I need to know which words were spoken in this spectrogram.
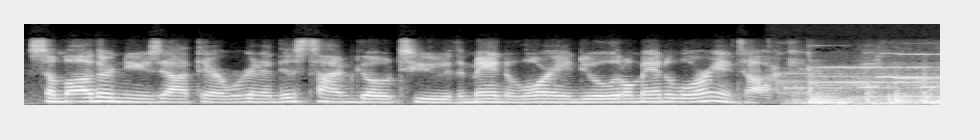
some other news out there. We're going to this time go to the Mandalorian, do a little Mandalorian talk.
